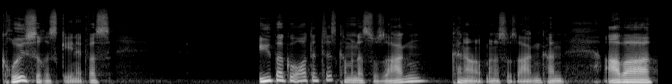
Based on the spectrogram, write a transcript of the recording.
Größeres gehen, etwas Übergeordnetes, kann man das so sagen? Keine Ahnung, ob man das so sagen kann. Aber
